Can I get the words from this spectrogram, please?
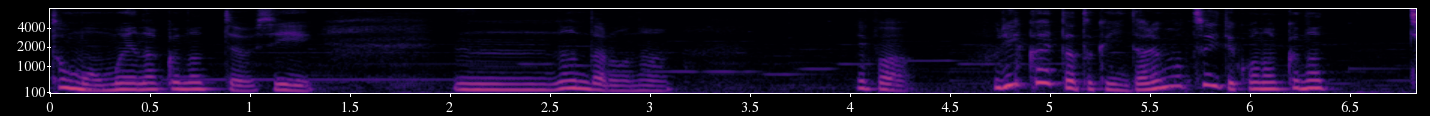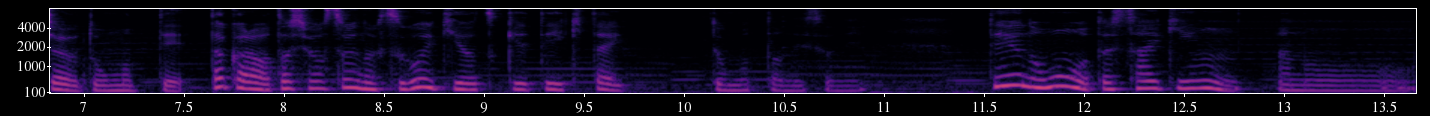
とも思えなくなっちゃうしうんなんだろうなやっぱ振り返った時に誰もついてこなくなっちゃうと思ってだから私はそういうのすごい気をつけていきたいって思ったんですよね。っていうのも私最近、あのー、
